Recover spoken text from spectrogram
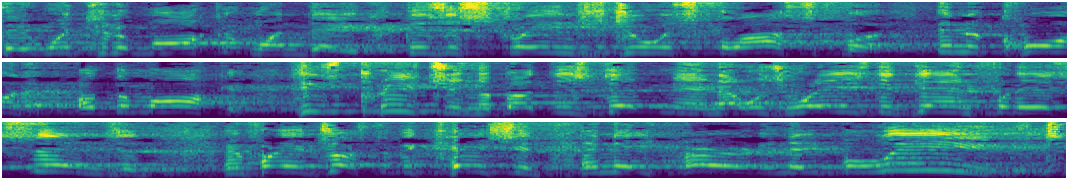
They went to the market one day. There's a strange Jewish philosopher in the corner of the market. He's preaching about this dead man that was raised again for their sins and, and for their justification. And they heard and they believed.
